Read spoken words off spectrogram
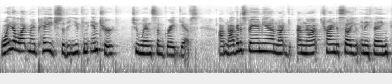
I want you to like my page so that you can enter to win some great gifts. I'm not going to spam you. I'm not I'm not trying to sell you anything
